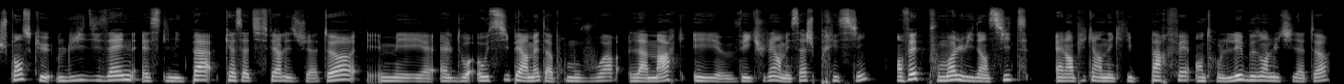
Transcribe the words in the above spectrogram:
je pense que l'UI design, elle se limite pas qu'à satisfaire les utilisateurs, mais elle doit aussi permettre à promouvoir la marque et euh, véhiculer un message précis. En fait, pour moi, l'UI d'un site, elle implique un équilibre parfait entre les besoins de l'utilisateur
